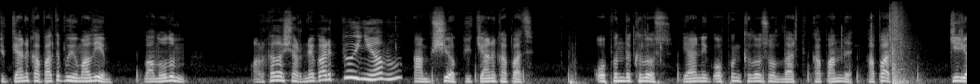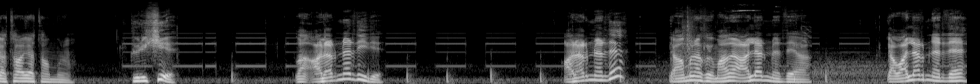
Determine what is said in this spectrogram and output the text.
Dükkanı kapatıp uyumalıyım. Lan oğlum. Arkadaşlar ne garip bir oyun ya bu. Tamam bir şey yok. Dükkanı kapat. Open the close. Yani open close oldu artık. Kapandı. Kapat. Gir yatağa yat amına. Gün 2. Lan alarm neredeydi? Alarm nerede? Ya amına koyayım al- alarm nerede ya? Ya alarm nerede?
